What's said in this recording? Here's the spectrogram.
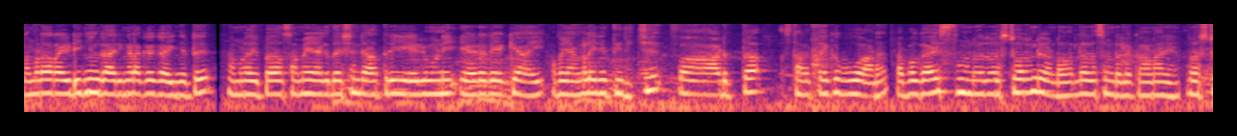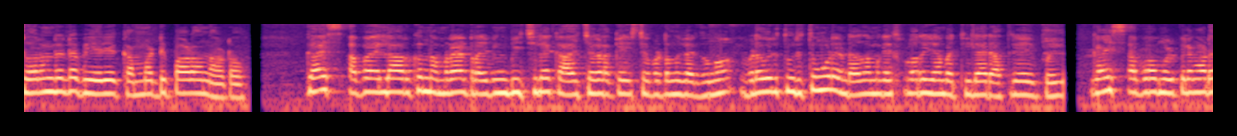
നമ്മുടെ റൈഡിങ്ങും കാര്യങ്ങളൊക്കെ കഴിഞ്ഞിട്ട് നമ്മളിപ്പോൾ സമയം ഏകദേശം രാത്രി ഏഴ് മണി ഏഴരയൊക്കെ ആയി. അപ്പോൾ ഞങ്ങൾ ഇനി തിരിച്ച് അടുത്ത സ്ഥലത്തേക്ക് പോവാണ്. അപ്പോൾ ഗൈസ് നമ്മുടെ റെസ്റ്റോറന്റ് കണ്ടോ? നല്ല രസമുണ്ടല്ലോ കാണാൻ റെസ്റ്റോറന്റിന്റെ പേര് കമ്മട്ടിപ്പാടം എന്നാണ് കേട്ടോ ഗൈസ് അപ്പോൾ എല്ലാവർക്കും നമ്മുടെ ഡ്രൈവിംഗ് ബീച്ചിലെ കാഴ്ചകളൊക്കെ ഇഷ്ടപ്പെട്ടെന്ന് കരുതുന്നു. ഇവിടെ ഒരു തുരുത്തും കൂടെ ഉണ്ട്. അത് നമുക്ക് എക്സ്പ്ലോർ ചെയ്യാൻ പറ്റിയില്ല. രാത്രിയായി പോയി. ഗൈസ് അപ്പോൾ മുഴുപ്പിലങ്ങാട്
